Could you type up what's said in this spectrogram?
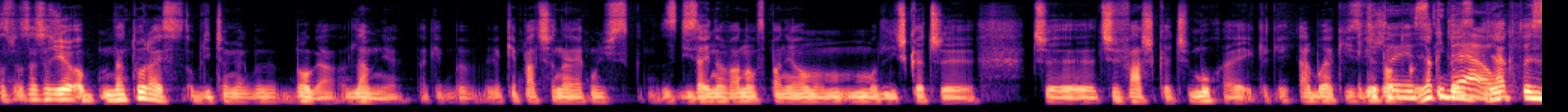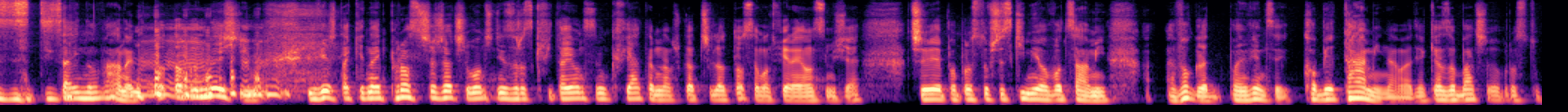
W zasadzie natura jest obliczem jakby Boga dla mnie. Tak jakby jak ja patrzę na jakąś zdizajnowaną, wspaniałą modliczkę, czy czy, czy ważkę, czy muchę, albo jakieś Jaki to zwierzątko. jest jak, to ideał. jest, jak to jest zdesignowane? Kto to wymyślił? I wiesz, takie najprostsze rzeczy, łącznie z rozkwitającym kwiatem, na przykład, czy lotosem otwierającym się, czy po prostu wszystkimi owocami. A- w ogóle, powiem więcej, kobietami nawet. Jak ja zobaczę po prostu,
